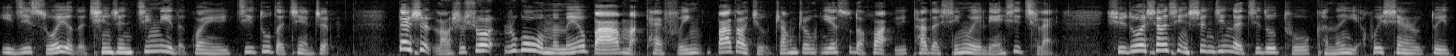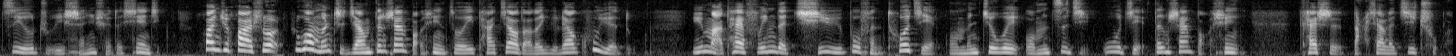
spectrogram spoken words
以及所有的亲身经历的关于基督的见证。但是，老实说，如果我们没有把马太福音八到九章中耶稣的话与他的行为联系起来，许多相信圣经的基督徒可能也会陷入对自由主义神学的陷阱。换句话说，如果我们只将登山宝训作为他教导的语料库阅读，与马太福音的其余部分脱节，我们就为我们自己误解登山宝训开始打下了基础了。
